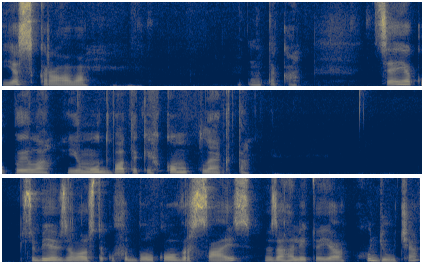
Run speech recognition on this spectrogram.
яскрава. Отака. Це я купила йому два таких комплекта. Собі я взяла ось таку футболку оверсайз. Взагалі-то я худюча,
